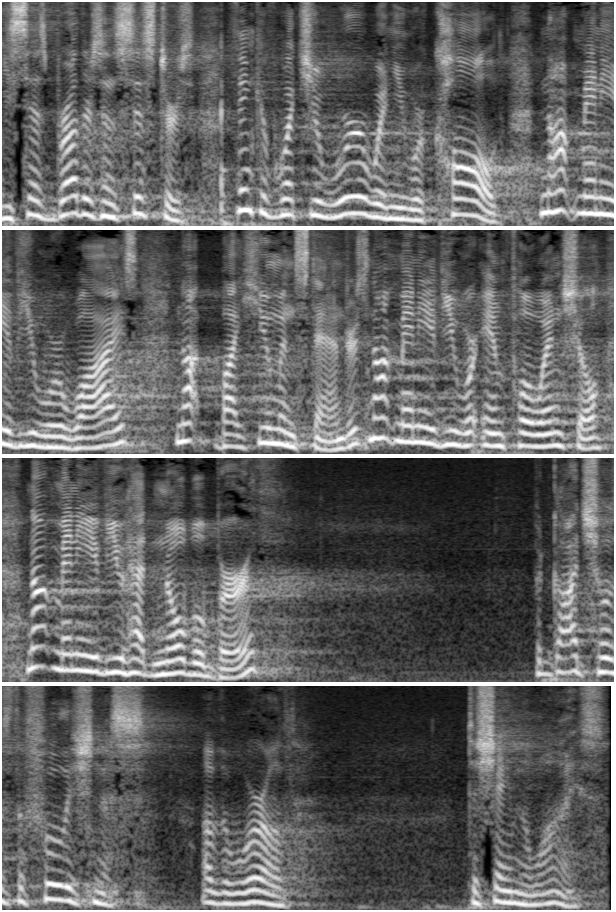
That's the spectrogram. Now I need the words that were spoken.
He says, Brothers and sisters, think of what you were when you were called. Not many of you were wise, not by human standards. Not many of you were influential. Not many of you had noble birth. But God chose the foolishness of the world to shame the wise.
